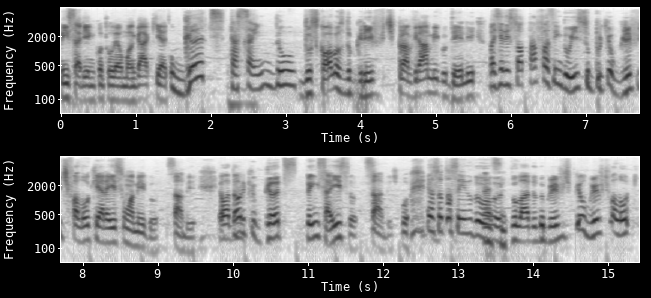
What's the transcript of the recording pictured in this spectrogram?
pensaria enquanto lê o mangá, que é o Guts tá saindo dos colos do Griffith pra virar amigo dele, mas ele só tá fazendo isso porque o Griffith falou que era isso um amigo, sabe? Eu adoro que o Guts pensa isso, sabe? Tipo, eu só tô saindo do, Ah, do lado do Griffith porque o Griffith falou que,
